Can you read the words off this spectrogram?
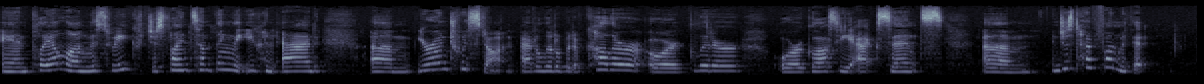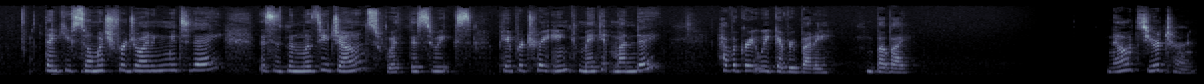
and play along this week. Just find something that you can add um, your own twist on. Add a little bit of color or glitter or glossy accents um, and just have fun with it. Thank you so much for joining me today. This has been Lizzie Jones with this week's Papertrey Ink Make It Monday. Have a great week, everybody. Bye-bye. Now it's your turn.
